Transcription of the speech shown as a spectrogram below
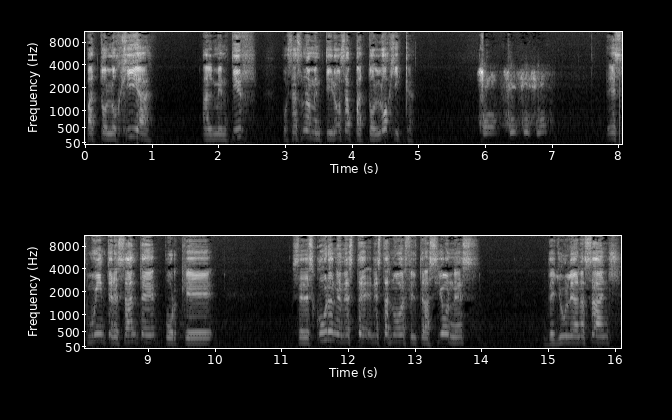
patología al mentir. O sea, es una mentirosa patológica. Sí, sí, sí, sí. Es muy interesante porque se descubren en, este, en estas nuevas filtraciones de Julian Assange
